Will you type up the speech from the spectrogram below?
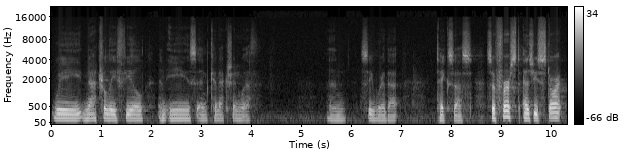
we naturally feel an ease and connection with, and see where that takes us. So, first, as you start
